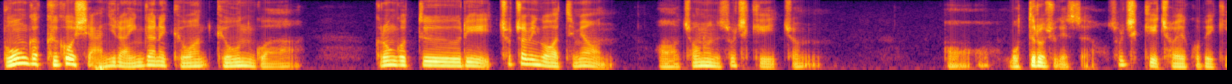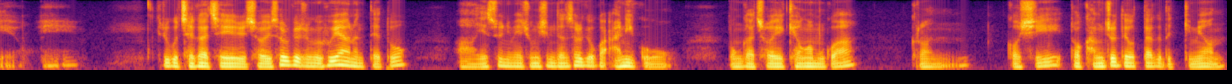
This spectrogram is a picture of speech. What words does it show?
무언가 그것이 아니라 인간의 교원, 교훈과 그런 것들이 초점인 것 같으면 어, 저는 솔직히 좀 어, 못 들어주겠어요. 솔직히 저의 고백이에요. 예. 그리고 제가 제일 저희 설교 중에 후회하는 때도 아, 예수님의 중심된 설교가 아니고 뭔가 저의 경험과 그런 것이 더 강조되었다고 느끼면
